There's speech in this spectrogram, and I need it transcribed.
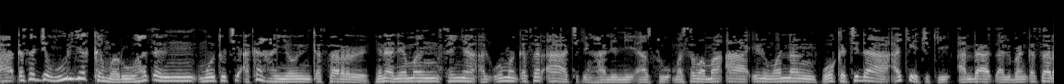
A ƙasar jamhuriyar Kamaru hatsarin motoci akan hanyoyin ƙasar yana neman sanya al'umman ƙasar a cikin halin ni'asu musamman ma a irin wannan lokaci da ake ciki an da ɗaliban ƙasar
